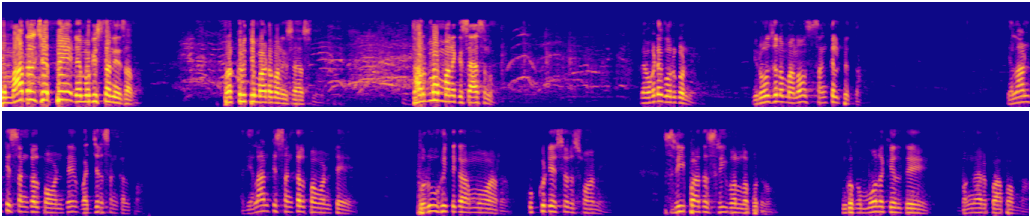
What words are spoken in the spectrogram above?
ఈ మాటలు చెప్పి నేను ముగిస్తాను నేను సార్ ప్రకృతి మాట మనకి శాసనం. ధర్మం మనకి శాసనం. నేను ఒకటే కోరుకోండి. ఈ రోజున మనం సంకల్పిద్దాం. ఎలాంటి సంకల్పం అంటే వజ్ర సంకల్పం. అది ఎలాంటి సంకల్పం అంటే పురోహితిక అమ్మవారు కుక్కుటేశ్వర స్వామి శ్రీపాద శ్రీవల్లభుడు. ఇంకొక మూలకెళ్తే బంగారు పాపమ్మ.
